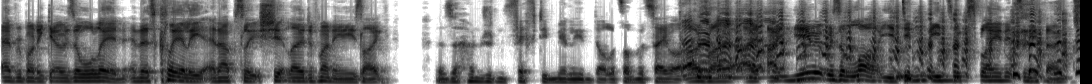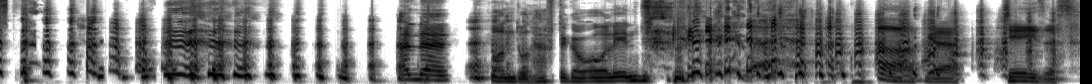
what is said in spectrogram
everybody goes all in, and there's clearly an absolute shitload of money. And he's like, there's $150 million on the table. I was like, I, I knew it was a lot. You didn't need to explain it to me, thanks. and uh, Bond will have to go all in. Oh, yeah. Jesus.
